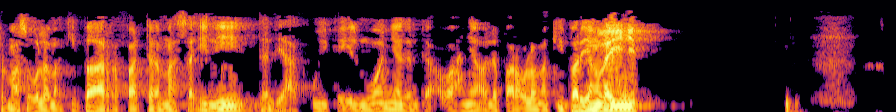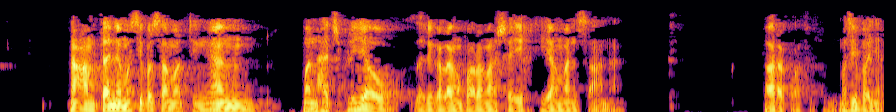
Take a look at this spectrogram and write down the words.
termasuk ulama kibar pada masa ini dan diakui keilmuannya dan dakwahnya oleh para ulama kibar yang lainnya. Nah, yang masih bersama dengan manhaj beliau dari kalangan para masyayikh di Yaman sana. Barakallahu Masih banyak.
